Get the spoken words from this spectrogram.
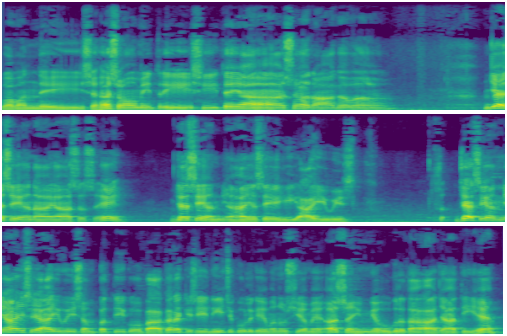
ववन्दे सह सौमित्री सीतया स राघव जैसे अनायास से, जैसे अन्याय से ही आई जैसे अन्याय से आई हुई संपत्ति को पाकर किसी नीच कुल के मनुष्य में असंयम्य उग्रता आ जाती है।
